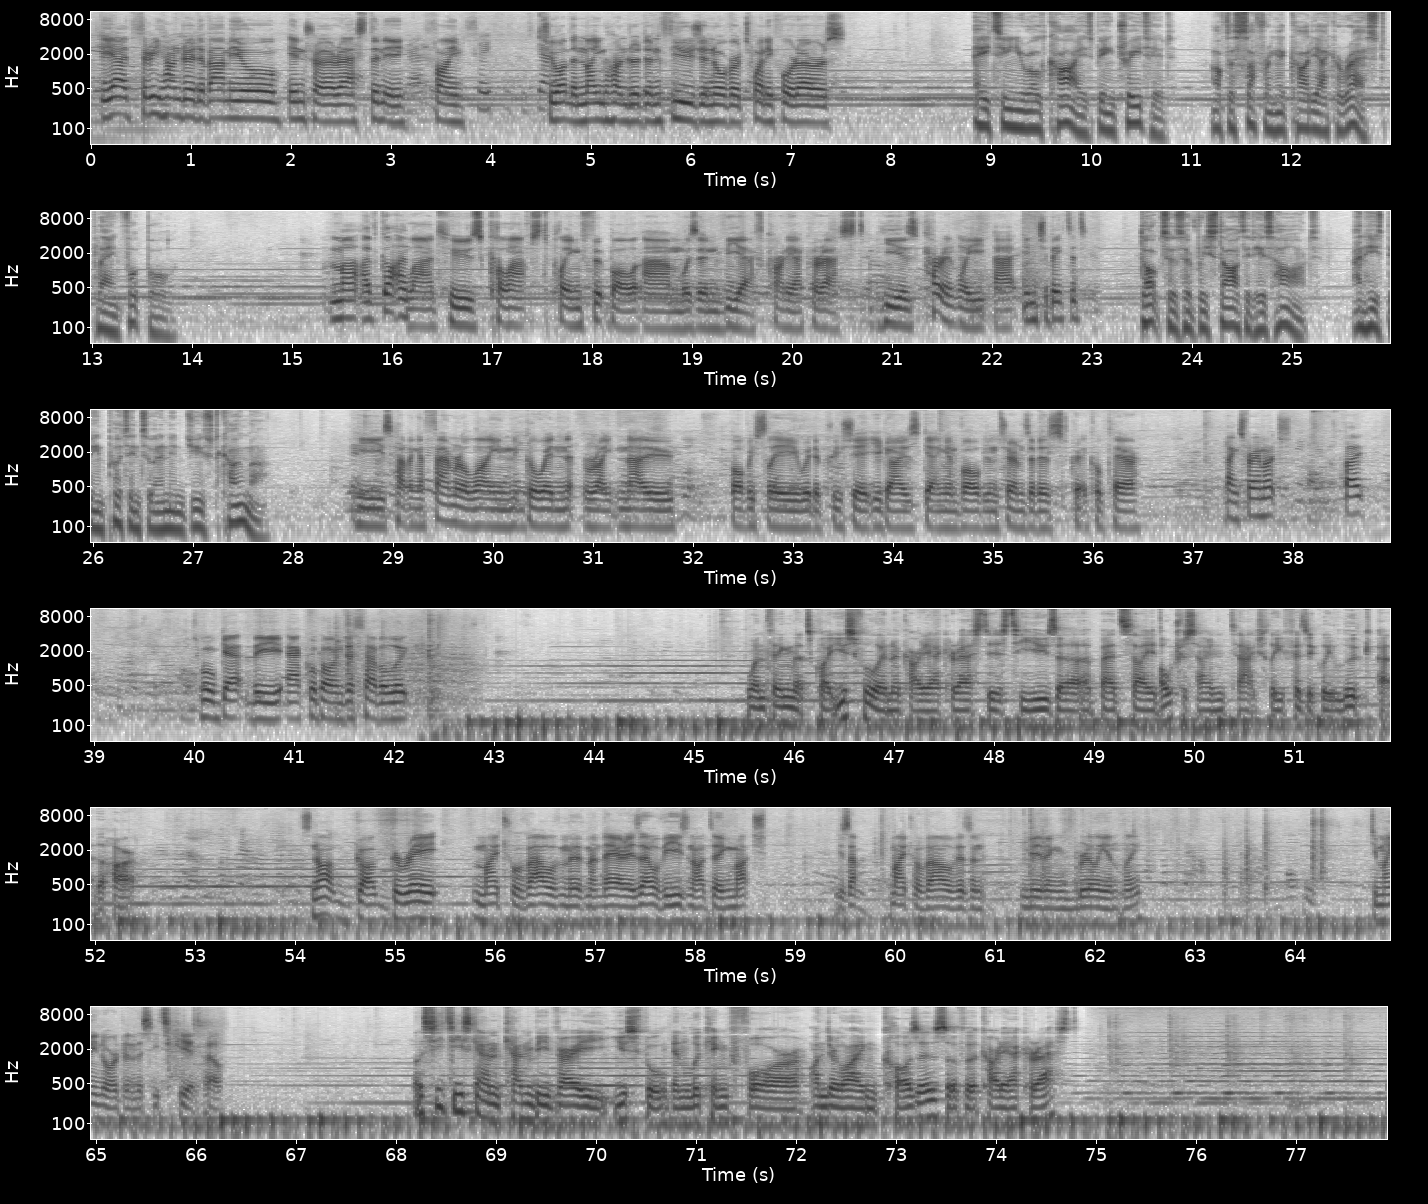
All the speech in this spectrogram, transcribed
He had 300 of amio intra-arrest, didn't he? Fine. Do you want the 900 infusion over 24 hours? 18 year old Kai is being treated after suffering a cardiac arrest playing football. Matt, I've got a lad who's collapsed playing football, um, was in VF, cardiac arrest. He is currently uh, intubated. Doctors have restarted his heart and he's been put into an induced coma. He's having a femoral line go in right now. Obviously, would appreciate you guys getting involved in terms of his critical care. Thanks very much. Bye. We'll get the echo and just have a look. One thing that's quite useful in a cardiac arrest is to use a bedside ultrasound to actually physically look at the heart. It's not got great mitral valve movement there. His LV's not doing much because that mitral valve isn't moving brilliantly. Do you mind ordering the CT as well? Well, the CT scan can be very useful in looking for underlying causes of the cardiac arrest.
